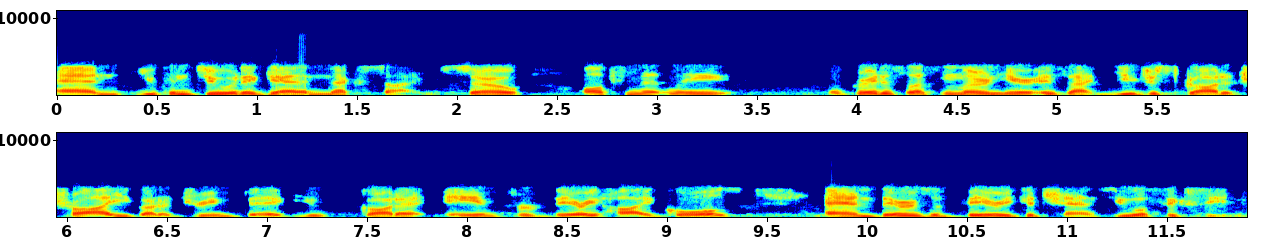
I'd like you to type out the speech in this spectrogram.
and you can do it again next time. So ultimately, the greatest lesson learned here is that you just got to try, you got to dream big, you got to aim for very high goals, and there is a very good chance you will succeed.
